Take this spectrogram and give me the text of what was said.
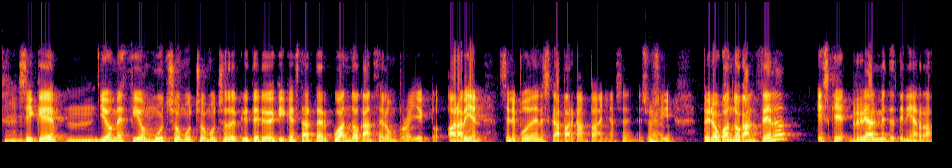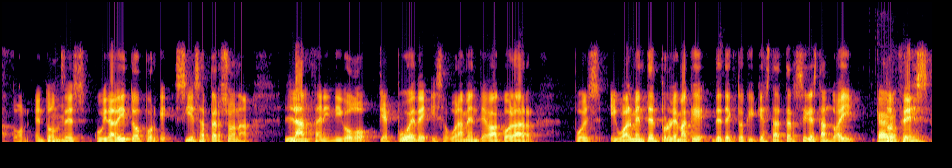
Mm. Así que mm, yo me fío mucho, mucho, mucho del criterio de Kickstarter cuando cancela un proyecto. Ahora bien, se le pueden escapar campañas, ¿eh? eso sí. Pero cuando cancela, es que realmente tenía razón. Entonces, mm. cuidadito, porque si esa persona lanza en Indiegogo que puede y seguramente va a colar, pues igualmente el problema que detectó Kickstarter sigue estando ahí. Entonces,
